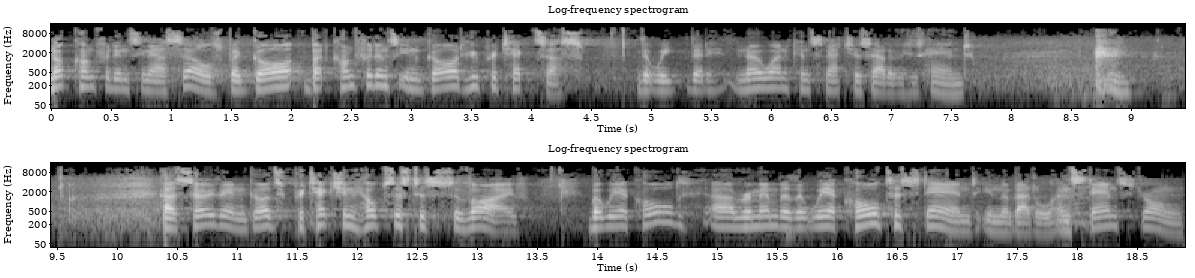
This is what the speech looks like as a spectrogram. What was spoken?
Not confidence in ourselves, but God, but confidence in God who protects us, that we, that no one can snatch us out of his hand. Uh, so then, God's protection helps us to survive, but we are called, uh, remember that we are called to stand in the battle and stand strong.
